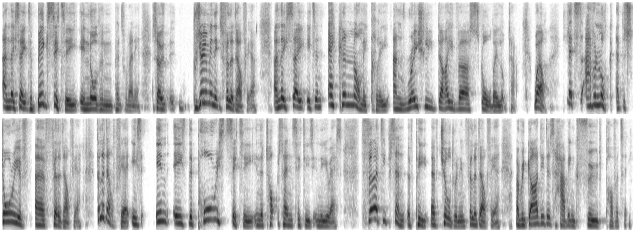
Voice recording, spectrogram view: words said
and they say it's a big city in northern Pennsylvania. So presuming it's Philadelphia and they say it's an economically and racially diverse school they looked at. Well, let's have a look at the story of uh, Philadelphia. Philadelphia is in is the poorest city in the top 10 cities in the US. 30% of, pe- of children in Philadelphia are regarded as having food poverty,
